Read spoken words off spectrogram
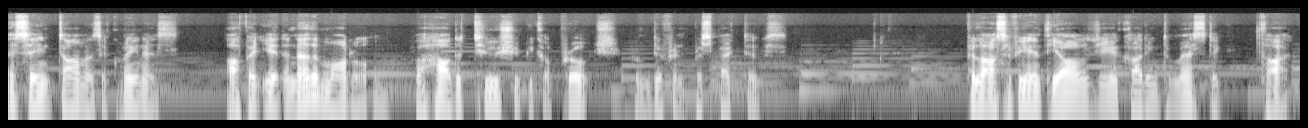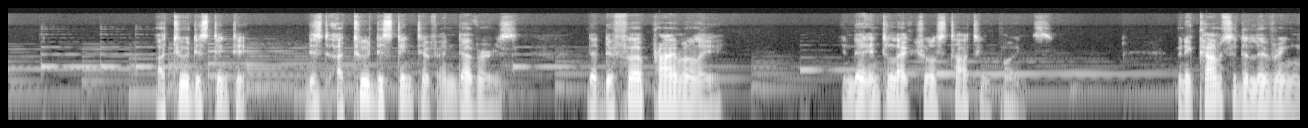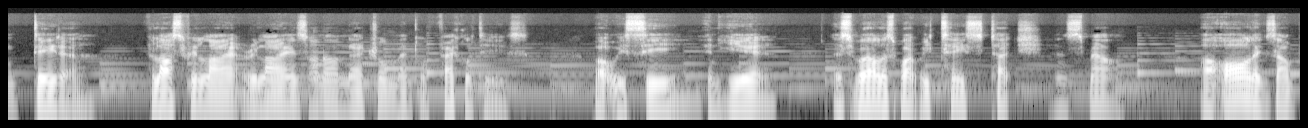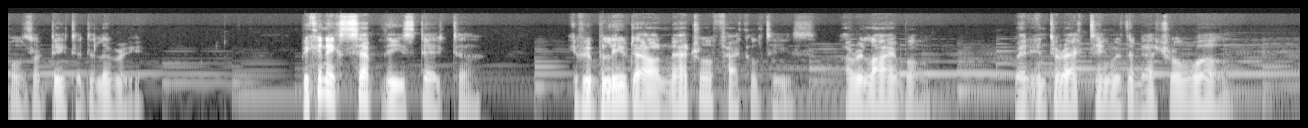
as St. Thomas Aquinas offered yet another model for how the two should be approached from different perspectives. Philosophy and theology, according to Thomistic thought, are two distinctive, are two distinctive endeavors that differ primarily in their intellectual starting points. When it comes to delivering data, philosophy li- relies on our natural mental faculties, what we see and hear, as well as what we taste, touch, and smell, are all examples of data delivery. We can accept these data if we believe that our natural faculties are reliable when interacting with the natural world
